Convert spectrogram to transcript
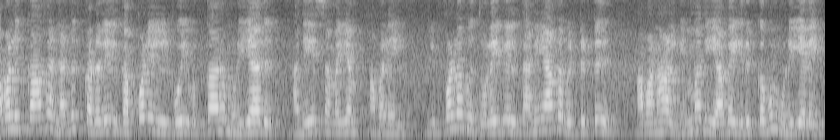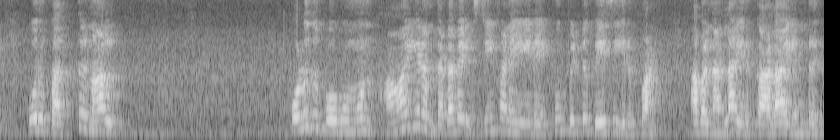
அவளுக்காக நடுக்கடலில் கப்பலில் போய் உட்கார முடியாது. அதே சமயம் அவளை இவ்வளவு தொலைவில் தனியாக விட்டுட்டு அவனால் நிம்மதியாக இருக்கவும் முடியலை. ஒரு பத்து நாள் பொழுது போகும் முன் ஆயிரம் தடவை ஸ்டீஃபனையிலே கூப்பிட்டு பேசியிருப்பான். அவள் நல்லா இருக்காளா? என்று.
